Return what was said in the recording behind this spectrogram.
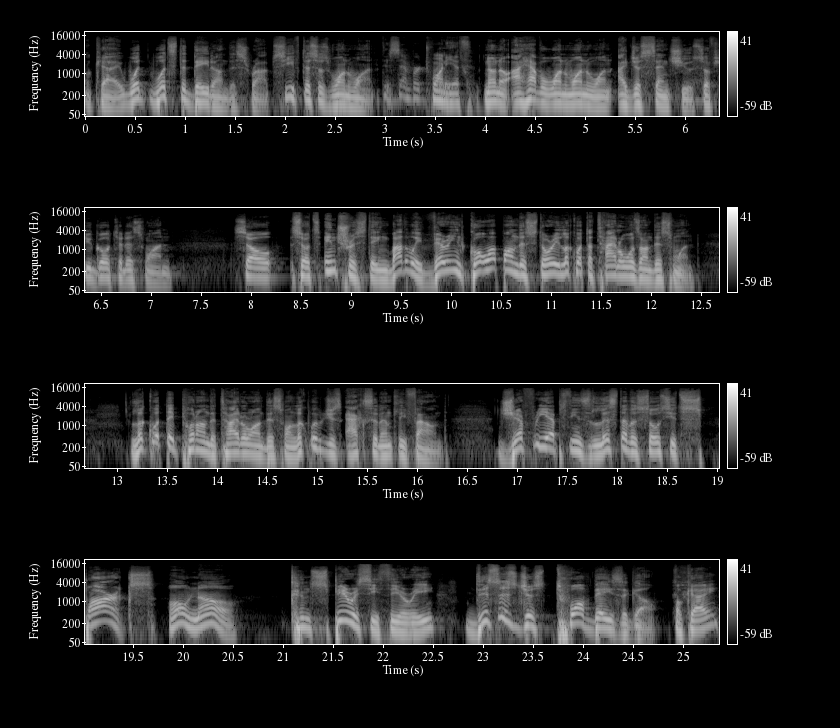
Okay, what what's the date on this, Rob? See if this is one one. December twentieth. No, no, I have a one one one. I just sent you. So if you go to this one, so so it's interesting. By the way, very go up on this story. Look what the title was on this one. Look what they put on the title on this one. Look what we just accidentally found. Jeffrey Epstein's list of associates sparks. Oh, no. Conspiracy theory. This is just 12 days ago, okay?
